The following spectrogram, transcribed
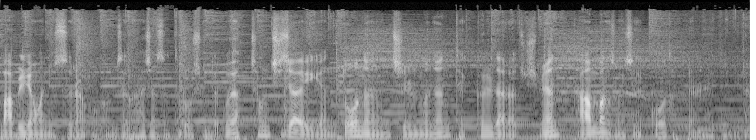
마블 영화 뉴스라고 검색을 하셔서 들어오시면 되고요. 청취자 의견 또는 질문은 댓글 달아주시면 다음 방송에서 읽고 답변을 해드립니다.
